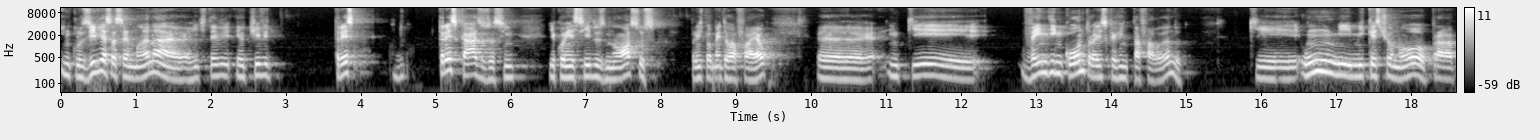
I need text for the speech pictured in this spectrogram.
inclusive essa semana a gente teve, eu tive três, três casos assim de conhecidos nossos, principalmente o Rafael, é, em que vem de encontro a isso que a gente está falando, que um me, me questionou para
